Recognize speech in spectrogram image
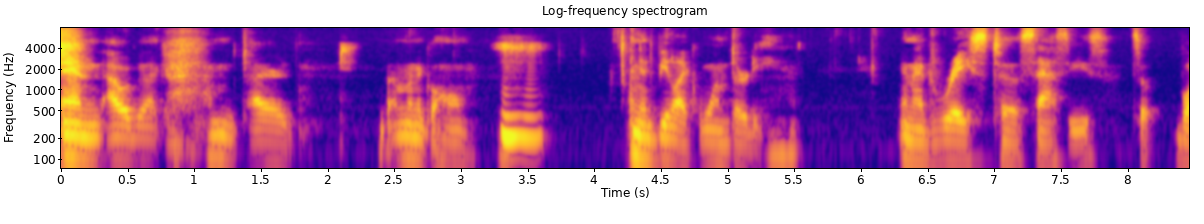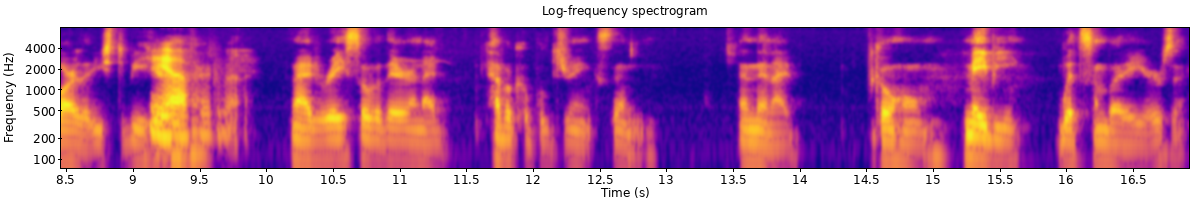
And I would be like, "Ah, I'm tired. I'm gonna go home. hmm And it'd be like 1.30. And I'd race to Sassy's. It's a bar that used to be here. Yeah, I've heard about it. and I'd race over there and I'd have a couple drinks and and then I'd go home maybe with somebody or something.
